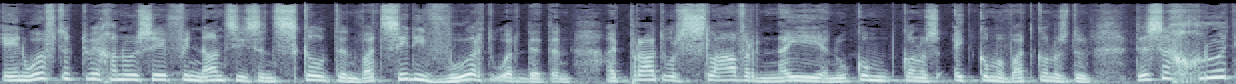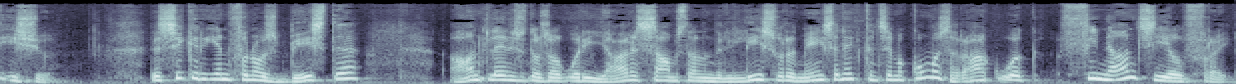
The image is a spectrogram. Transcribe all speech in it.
en hoofstuk 2 gaan oor sê finansies en skuld en wat sê die woord oor dit en hy praat oor slawerny en hoekom kan ons uitkom en wat kan ons doen. Dis 'n groot issue. Dis seker een van ons beste handleidings wat ons al oor die jare saamstel en release sodat mense net kan sê maar kom ons raak ook finansiëel vry.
